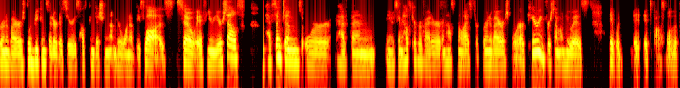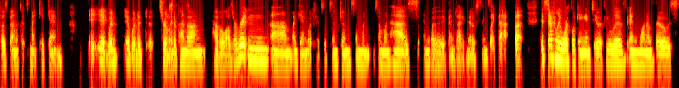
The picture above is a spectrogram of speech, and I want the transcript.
coronavirus would be considered a serious health condition under one of these laws. So if you yourself have symptoms or have been you know seen a healthcare provider been hospitalized for coronavirus or are caring for someone who is it would it, it's possible that those benefits might kick in. It, it, would it would uh, certainly depend on how the laws are written um, again what types of symptoms someone someone has and whether they've been diagnosed things like that. But it's definitely worth looking into. If you live in one of those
